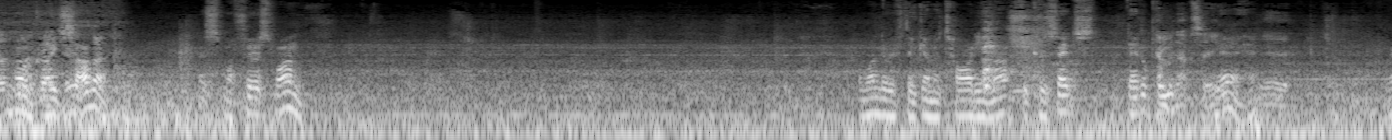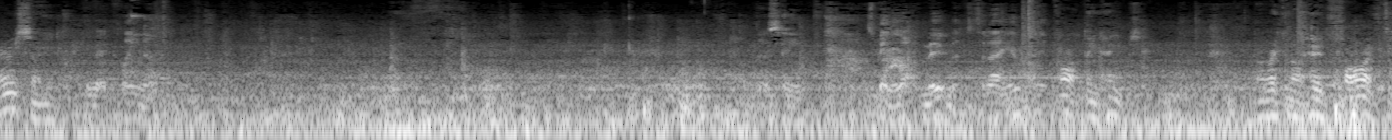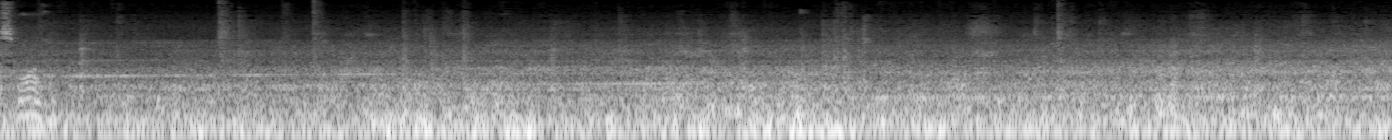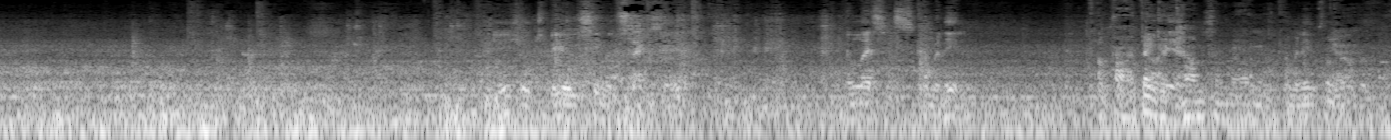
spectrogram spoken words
Southern. Oh, Great. Southern. That's my first one. I wonder if they're going to tidy him up because that's that'll Coming be up soon. Yeah, Yeah. very soon. Give it a clean up. There's been, there's been a lot of movement today, isn't there? Oh, been heaps. I reckon I heard five this morning. To be all single stacks there. Unless it's coming in. I think oh, it yeah. come from um, Coming in from Yeah. Melbourne.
